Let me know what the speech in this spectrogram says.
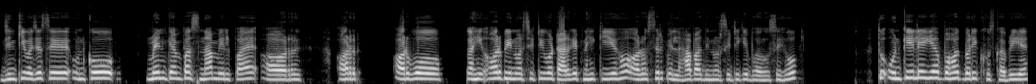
जिनकी वजह से उनको मेन कैंपस ना मिल पाए और और और वो कहीं और भी यूनिवर्सिटी वो टारगेट नहीं किए हो और वो सिर्फ़ इलाहाबाद यूनिवर्सिटी के भरोसे हो। तो उनके लिए यह बहुत बड़ी खुशखबरी है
